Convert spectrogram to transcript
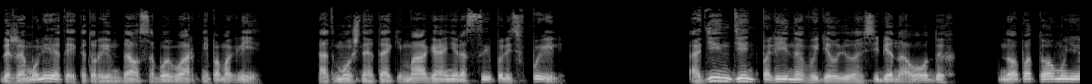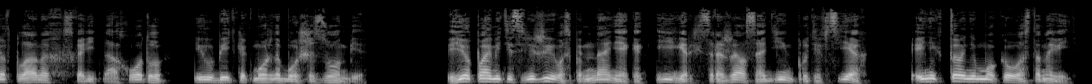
Даже амулеты, которые им дал с собой Варк, не помогли. От мощной атаки мага они рассыпались в пыль. Один день Полина выделила себе на отдых, но потом у нее в планах сходить на охоту и убить как можно больше зомби. В ее памяти свежи воспоминания, как Игорь сражался один против всех, и никто не мог его остановить.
